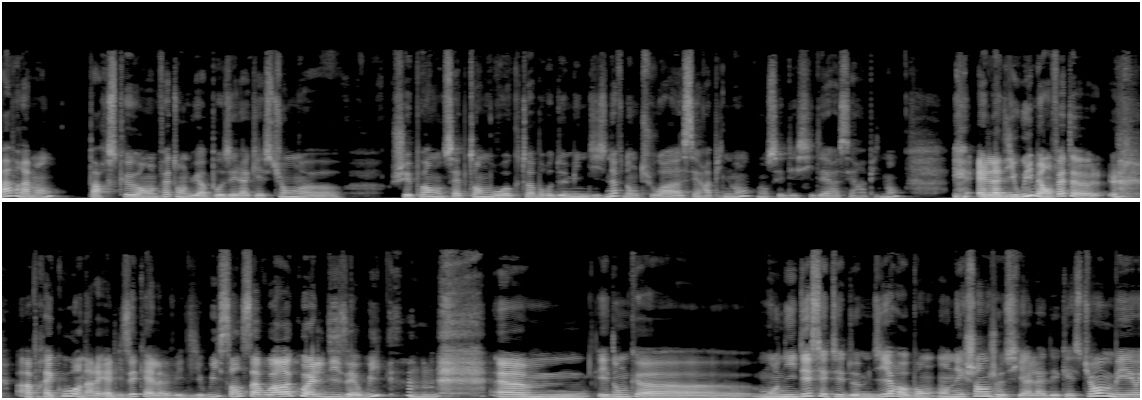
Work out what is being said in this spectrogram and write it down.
pas vraiment parce que en fait on lui a posé la question, euh, je sais pas, en septembre ou octobre 2019, donc tu vois assez rapidement, on s'est décidé assez rapidement. Et elle a dit oui, mais en fait euh, après coup on a réalisé qu'elle avait dit oui sans savoir à quoi elle disait oui. Mhm. Euh, et donc, euh, mon idée, c'était de me dire, bon, on échange si elle a des questions, mais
